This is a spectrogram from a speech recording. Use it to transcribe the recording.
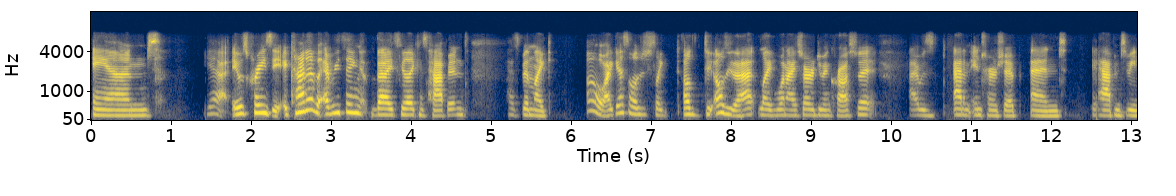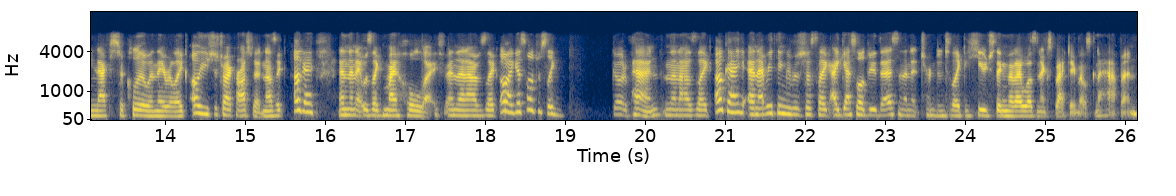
and yeah, it was crazy. It kind of everything that I feel like has happened has been like oh, I guess I'll just like I'll do I'll do that. Like when I started doing CrossFit, I was at an internship and it happened to be next to Clue and they were like, "Oh, you should try CrossFit." And I was like, "Okay." And then it was like my whole life. And then I was like, "Oh, I guess I'll just like go to Penn." And then I was like, "Okay." And everything was just like, "I guess I'll do this." And then it turned into like a huge thing that I wasn't expecting that was going to happen.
